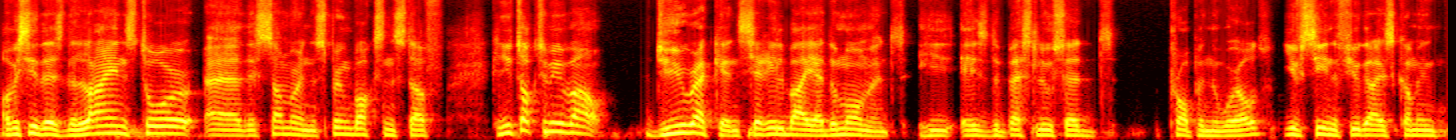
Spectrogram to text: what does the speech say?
Obviously, there's the Lions tour uh, this summer and the Springboks and stuff. Can you talk to me about? Do you reckon Cyril Baille at the moment he is the best loosehead prop in the world. You've seen a few guys coming,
